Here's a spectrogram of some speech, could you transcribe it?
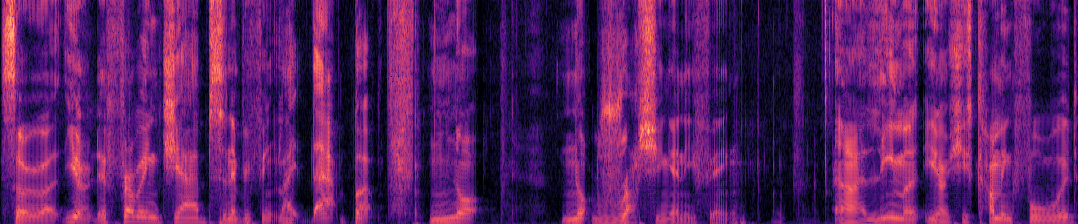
So uh, you know they're throwing jabs and everything like that, but not not rushing anything. Uh, Lima, you know, she's coming forward,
